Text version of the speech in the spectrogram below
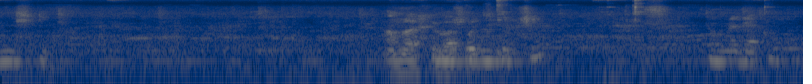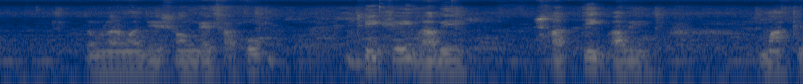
মিষ্টি। আমরা সেবা করছি। তোমরা দেখো। তোমরা আমাদের সঙ্গে থাকো। ঠিক সেইভাবে সাত্বিকভাবে মাকে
